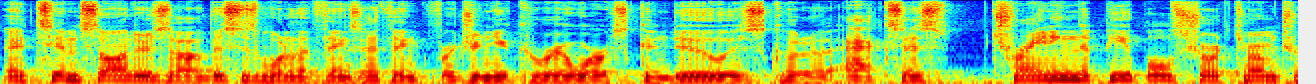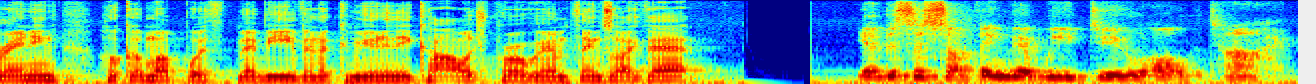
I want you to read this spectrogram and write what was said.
And Tim Saunders, uh, this is one of the things I think Virginia CareerWorks can do is kind of access training the people, short-term training, hook them up with maybe even a community college program, things like that. Yeah, this is something that we do all the time,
